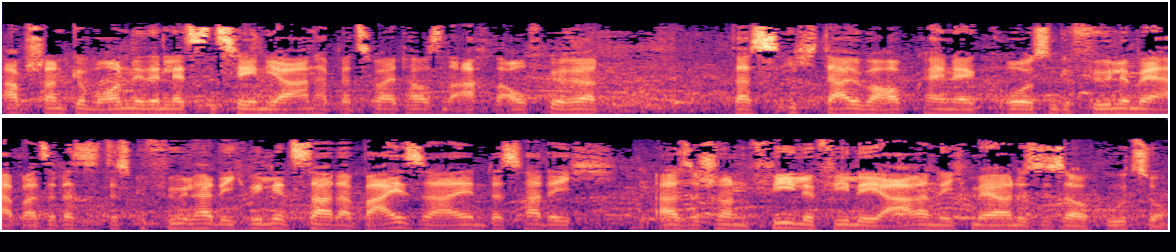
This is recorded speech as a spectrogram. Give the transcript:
Abstand gewonnen in den letzten zehn Jahren, habe ja 2008 aufgehört, dass ich da überhaupt keine großen Gefühle mehr habe. Also dass ich das Gefühl hatte, ich will jetzt da dabei sein, das hatte ich also schon viele, viele Jahre nicht mehr und es ist auch gut so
